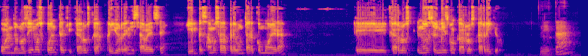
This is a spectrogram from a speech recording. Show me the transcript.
cuando nos dimos cuenta que Carlos Carrillo organizaba ese y empezamos a preguntar cómo era, eh, Carlos, no es el mismo Carlos Carrillo. ¿Neta?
